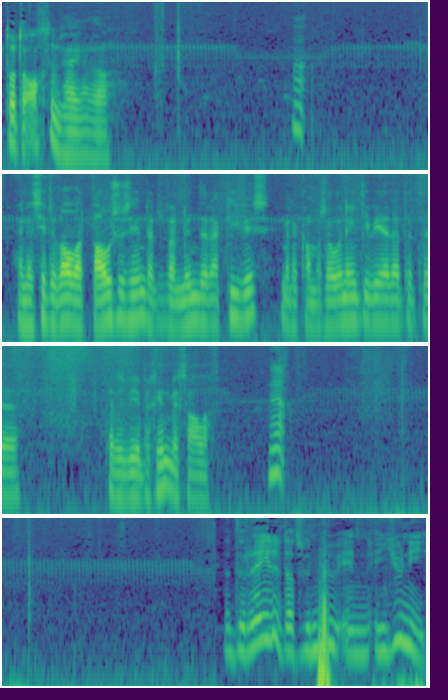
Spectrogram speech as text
tot de ochtend bijna wel. Ja. En er zitten wel wat pauzes in, dat het wat minder actief is. Maar dan kan maar zo in één keer weer dat het, eh, dat het weer begint met z'n allen. De reden dat we nu in, in juni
